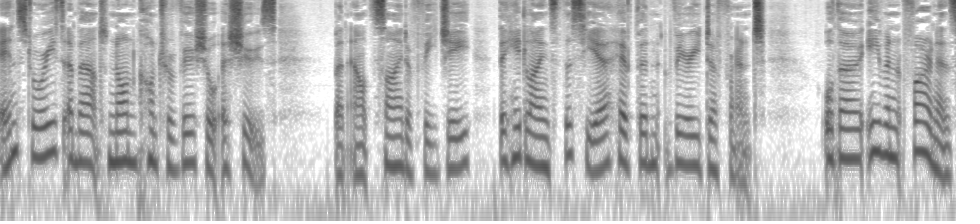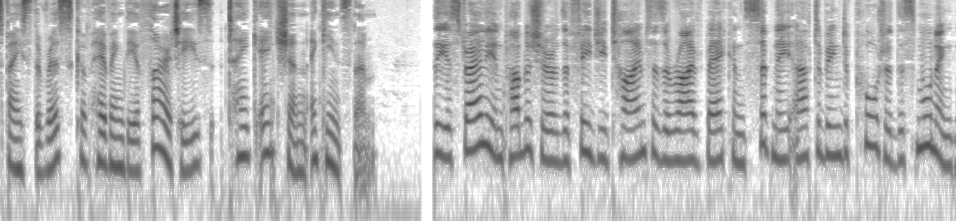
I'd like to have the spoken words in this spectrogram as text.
and stories about non controversial issues. But outside of Fiji, the headlines this year have been very different. Although even foreigners face the risk of having the authorities take action against them. The Australian publisher of the Fiji Times has arrived back in Sydney after being deported this morning.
